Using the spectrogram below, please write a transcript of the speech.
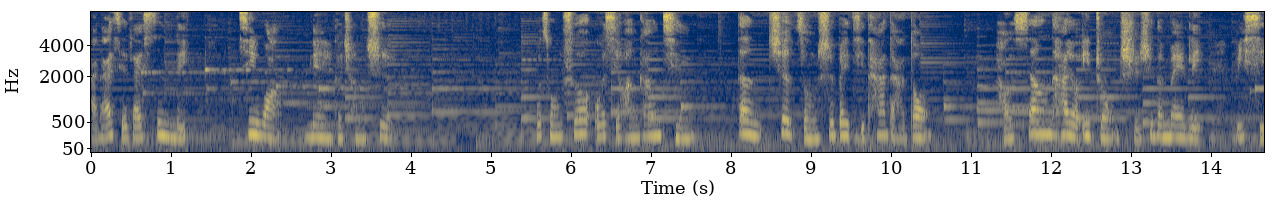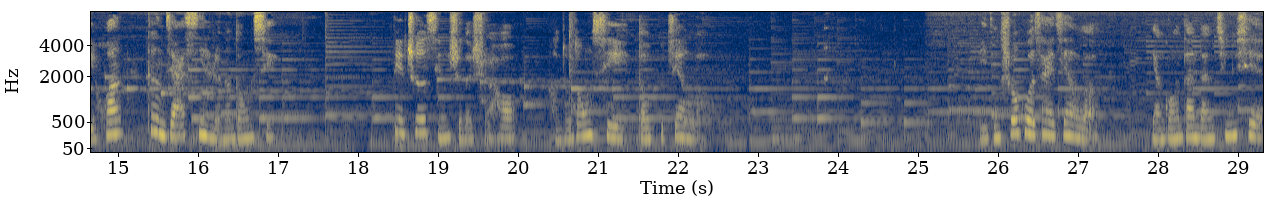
把它写在信里，寄往另一个城市。我总说我喜欢钢琴，但却总是被吉他打动。好像它有一种持续的魅力，比喜欢更加吸引人的东西。列车行驶的时候，很多东西都不见了。已经说过再见了，阳光淡淡倾泻，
